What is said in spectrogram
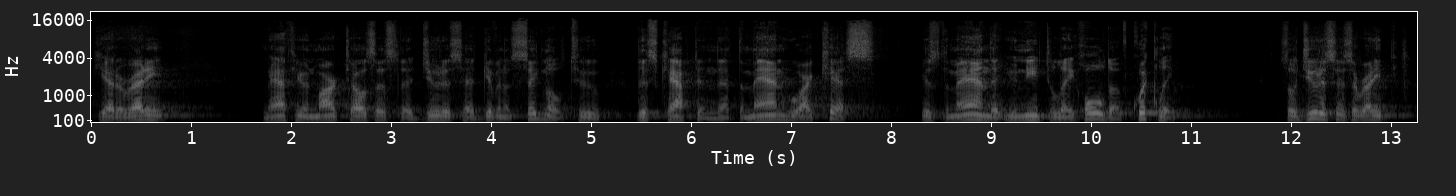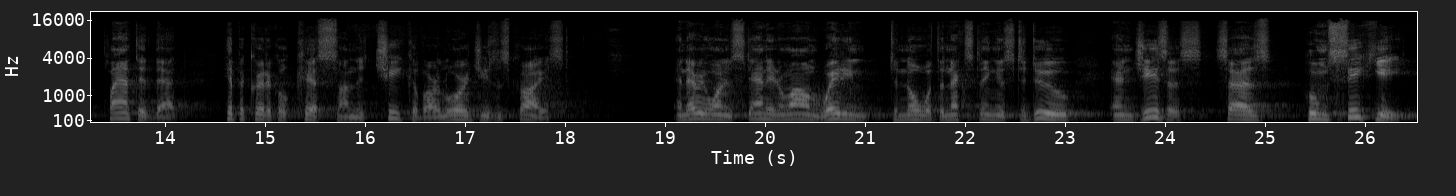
He had already, Matthew and Mark tells us that Judas had given a signal to this captain that the man who I kiss is the man that you need to lay hold of quickly. So Judas is already planted that hypocritical kiss on the cheek of our Lord Jesus Christ. And everyone is standing around waiting to know what the next thing is to do. And Jesus says, Whom seek ye?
